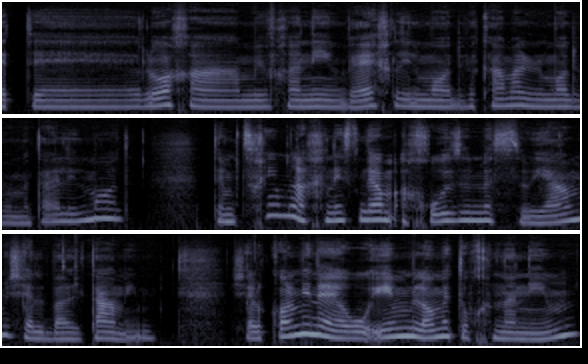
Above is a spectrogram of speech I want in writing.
את uh, לוח המבחנים ואיך ללמוד וכמה ללמוד ומתי ללמוד, אתם צריכים להכניס גם אחוז מסוים של בלת"מים, של כל מיני אירועים לא מתוכננים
